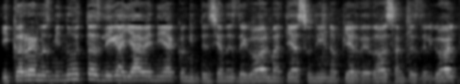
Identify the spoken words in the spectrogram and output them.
Y corren los minutos, Liga ya venía con intenciones de gol, Matías Unino pierde dos antes del gol.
